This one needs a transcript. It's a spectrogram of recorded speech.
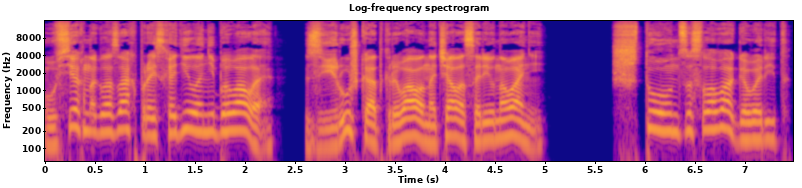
У всех на глазах происходило небывалое. Зверушка открывала начало соревнований. «Что он за слова говорит?»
